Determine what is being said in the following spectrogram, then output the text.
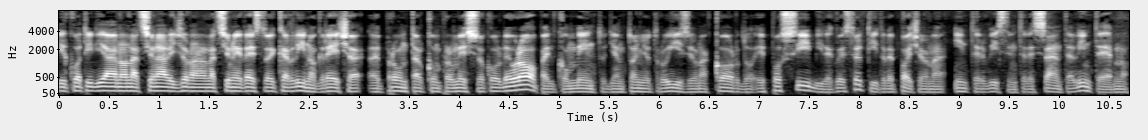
Il quotidiano nazionale, il giorno della nazione, il resto del Carlino, Grecia è pronta al compromesso con l'Europa, il commento di Antonio Troise, un accordo è possibile, questo è il titolo, e poi c'è una intervista interessante all'interno,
